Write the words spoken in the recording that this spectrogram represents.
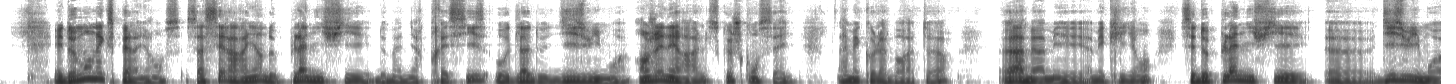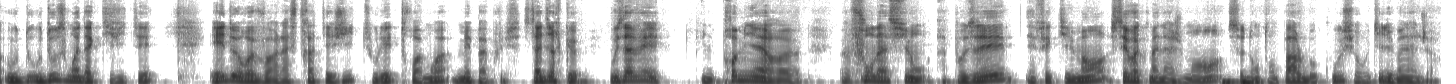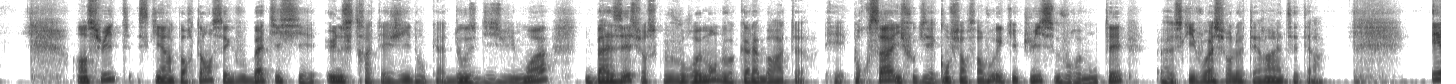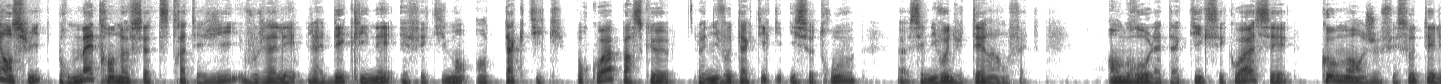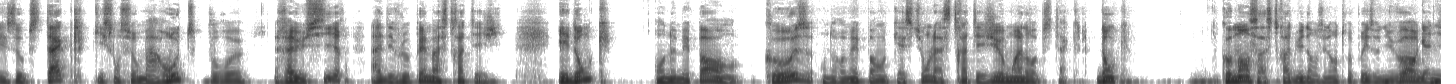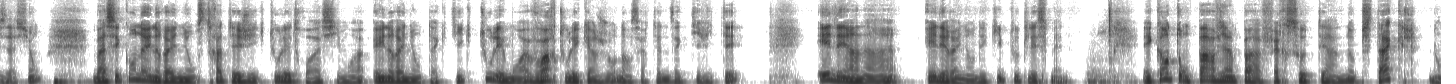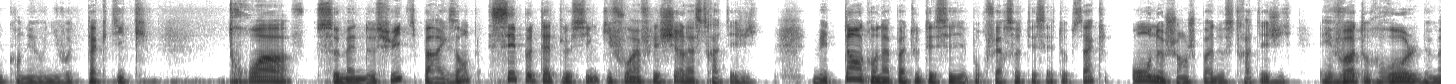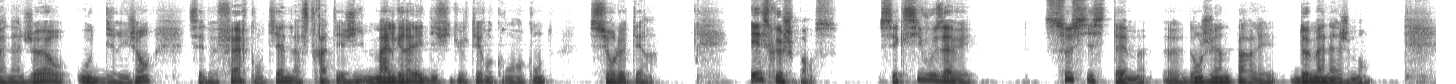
Et de mon expérience, ça sert à rien de planifier de manière précise au-delà de 18 mois. En général, ce que je conseille à mes collaborateurs, euh, à, mes, clients, c'est de planifier 18 mois ou 12 mois d'activité et de revoir la stratégie tous les 3 mois, mais pas plus. C'est-à-dire que vous avez une première euh, euh, fondation à poser, effectivement, c'est votre management, ce dont on parle beaucoup sur Outils du Manager. Ensuite, ce qui est important, c'est que vous bâtissiez une stratégie, donc à 12-18 mois, basée sur ce que vous remontent vos collaborateurs. Et pour ça, il faut qu'ils aient confiance en vous et qu'ils puissent vous remonter euh, ce qu'ils voient sur le terrain, etc. Et ensuite, pour mettre en œuvre cette stratégie, vous allez la décliner effectivement en tactique. Pourquoi? Parce que le niveau tactique, il se trouve, euh, c'est le niveau du terrain en fait. En gros, la tactique, c'est quoi? C'est comment je fais sauter les obstacles qui sont sur ma route pour euh, réussir à développer ma stratégie. Et donc, on ne met pas en cause, on ne remet pas en question la stratégie au moindre obstacle. Donc, Comment ça se traduit dans une entreprise au niveau organisation? Bah, C'est qu'on a une réunion stratégique tous les 3 à 6 mois et une réunion tactique tous les mois, voire tous les 15 jours dans certaines activités, et des 1 à 1 et des réunions d'équipe toutes les semaines. Et quand on parvient pas à faire sauter un obstacle, donc on est au niveau tactique, trois semaines de suite, par exemple, c'est peut-être le signe qu'il faut infléchir la stratégie. Mais tant qu'on n'a pas tout essayé pour faire sauter cet obstacle, on ne change pas de stratégie. Et votre rôle de manager ou de dirigeant, c'est de faire qu'on tienne la stratégie malgré les difficultés qu'on rencontre sur le terrain. Et ce que je pense, c'est que si vous avez ce système euh, dont je viens de parler de management,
